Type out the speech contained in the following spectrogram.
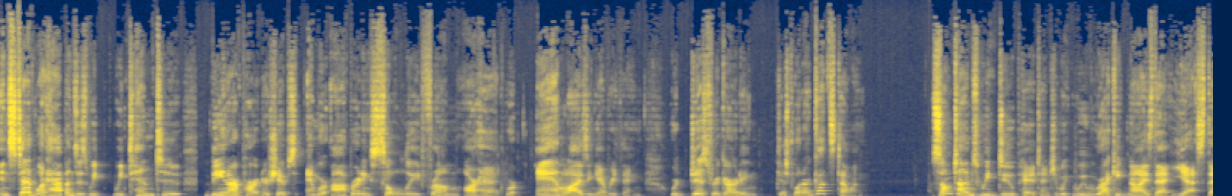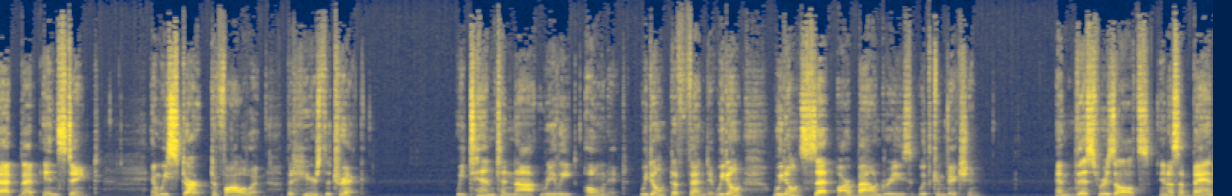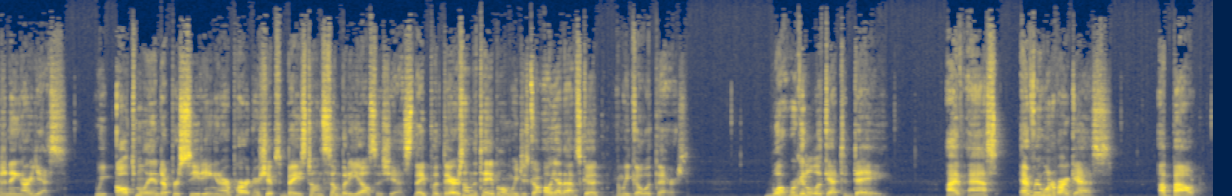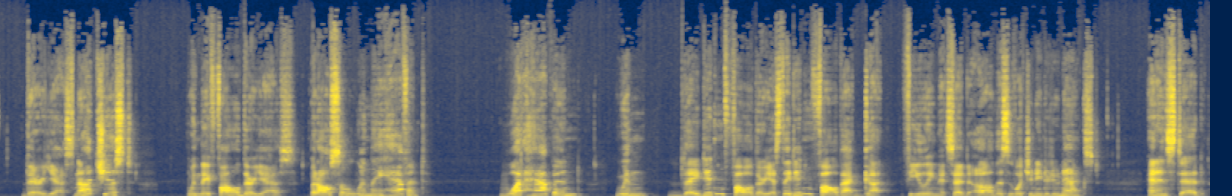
Instead, what happens is we, we tend to be in our partnerships and we're operating solely from our head. We're analyzing everything, we're disregarding just what our gut's telling. Sometimes we do pay attention. We, we recognize that yes, that, that instinct, and we start to follow it. But here's the trick we tend to not really own it. We don't defend it. We don't we don't set our boundaries with conviction. And this results in us abandoning our yes. We ultimately end up proceeding in our partnerships based on somebody else's yes. They put theirs on the table and we just go, "Oh yeah, that's good," and we go with theirs. What we're going to look at today, I've asked every one of our guests about their yes, not just when they followed their yes, but also when they haven't. What happened when they didn't follow their yes? They didn't follow that gut feeling that said, oh, this is what you need to do next. And instead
